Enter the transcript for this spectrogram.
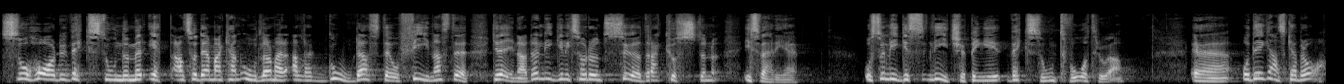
så har du växtzon nummer ett, alltså där man kan odla de här allra godaste och finaste grejerna. Den ligger liksom runt södra kusten i Sverige. Och så ligger Lidköping i växtzon två tror jag. Eh, och det är ganska bra.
